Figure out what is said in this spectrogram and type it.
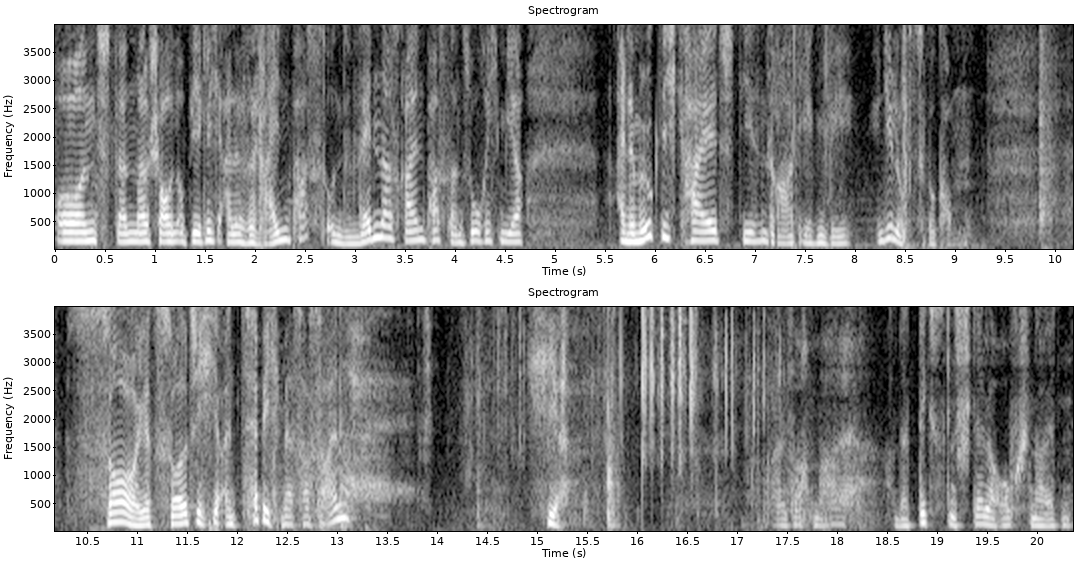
und dann mal schauen, ob wirklich alles reinpasst. Und wenn das reinpasst, dann suche ich mir eine Möglichkeit, diesen Draht irgendwie in die Luft zu bekommen. So, jetzt sollte hier ein Teppichmesser sein. Hier. Einfach mal an der dicksten Stelle aufschneiden.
